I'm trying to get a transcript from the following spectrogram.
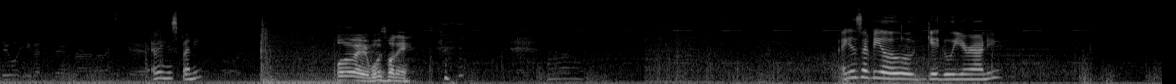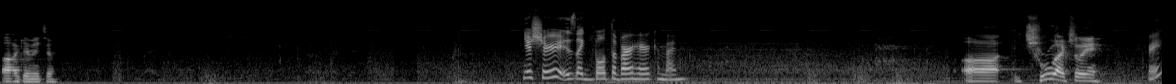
do what you gotta do, man. I don't care. I think it's funny. Wait, wait, what's funny? I guess I'd be a little giggly around you. Oh, okay, me too. Your shirt is like both of our hair combined, Uh, true actually. right?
